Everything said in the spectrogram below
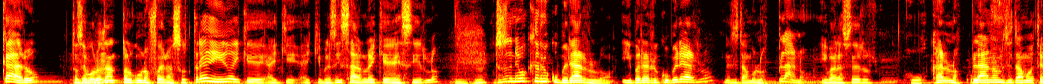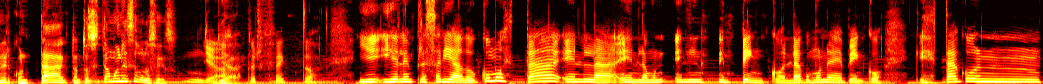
caros, entonces por lo tanto algunos fueron sustraídos, hay que, hay, que, hay que precisarlo, hay que decirlo. Entonces tenemos que recuperarlo, y para recuperarlo necesitamos los planos, y para hacer o buscar los planos necesitamos tener contacto. Entonces estamos en ese proceso. Ya, Ya. perfecto. ¿Y, y el empresariado, cómo está en, la, en, la, en Penco, en la comuna de Penco? ¿Está con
